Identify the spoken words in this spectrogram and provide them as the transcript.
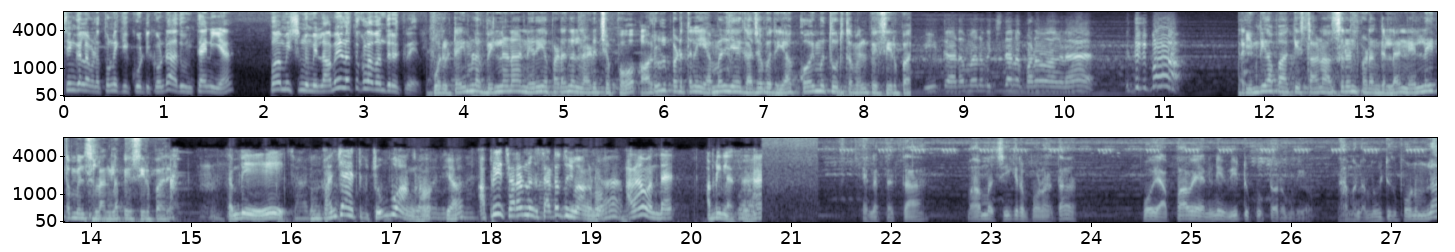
சிங்களவனை துணைக்கு கூட்டிக் கொண்டு அதுவும் தனியா? பெர்மிஷனும் இல்லாம இல்லத்துக்குள்ள வந்திருக்கிறேன். ஒரு டைம்ல வில்லனா நிறைய படங்கள் நடிச்சப்போ அருள் படத்துல எம்எல்ஏ கஜபதியா கோயம்புத்தூர் தமிழ் பேசியிருப்பார். வீட்டு அடமான வச்சு தானே பணம் வாங்கினேன் வித்துட்டு போ! இந்தியா பாகிஸ்தான் அசுரன் படங்கள்ல நெல்லை தமிழ் ஸ்லாங்ல பேசியிருப்பாரு. தம்பி பஞ்சாயத்துக்கு சொம்பு வாங்கணும். அப்படியே சரவணுக்கு சட்ட துணி வாங்கணும். அதான் வந்தேன். அப்படிங்களா சார்? என்ன பெத்தா மாமா சீக்கிரம் போனா தான் போய் அப்பாவை என்னன்னு வீட்டுக்கு கூப்பிட்டு வர முடியும். நாம நம்ம வீட்டுக்கு போகணும்ல?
